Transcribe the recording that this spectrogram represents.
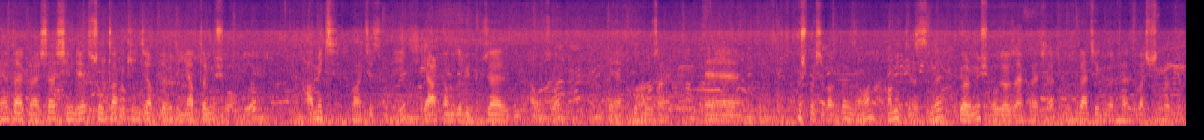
Evet arkadaşlar şimdi Sultan II. Abdülhamid'in yaptırmış olduğu Hamit bahçesindeyim. Ya arkamızda bir güzel bir havuz var. Ve bu havuza eee kuşbaşı baktığınız zaman Hamit yazısını görmüş oluyoruz arkadaşlar. Ben çekim görüntülerinizi baş başa bırakıyorum.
